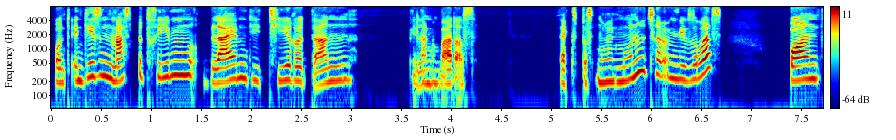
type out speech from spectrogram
Und in diesen Mastbetrieben bleiben die Tiere dann, wie lange war das? Sechs bis neun Monate, irgendwie sowas. Und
